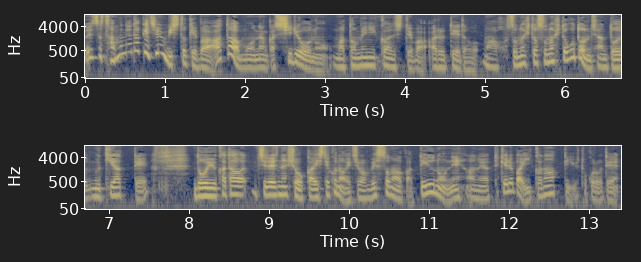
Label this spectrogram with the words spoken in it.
とりあえずサムネだけ準備しとけば、あとはもうなんか資料のまとめに関してはある程度、まあその人その人ごとにちゃんと向き合って、どういう形でね、紹介していくのが一番ベストなのかっていうのをね、あのやっていければいいかなっていうところで、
